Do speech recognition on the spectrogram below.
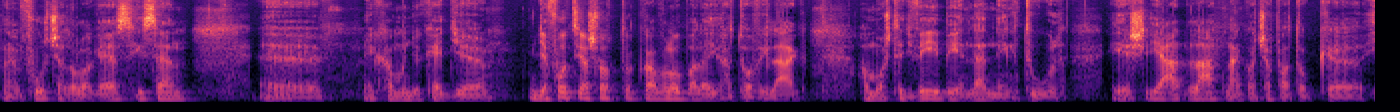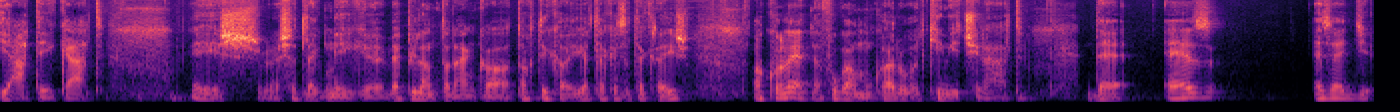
nem furcsa dolog ez, hiszen még ha mondjuk egy Ugye fociasokkal valóban leírható a világ. Ha most egy VB-n lennénk túl, és já- látnánk a csapatok játékát, és esetleg még bepillantanánk a taktikai értekezetekre is, akkor lehetne fogalmunk arról, hogy ki mit csinált. De ez, ez egy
